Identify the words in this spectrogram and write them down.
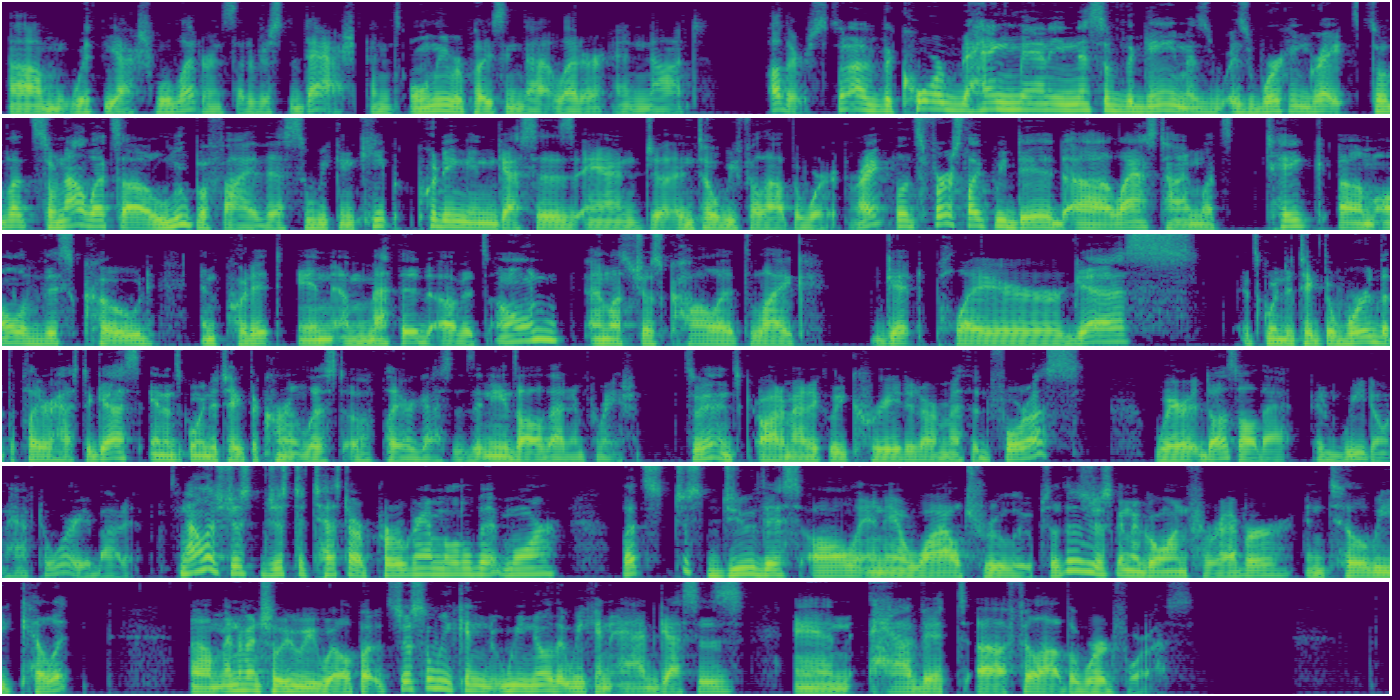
um, with the actual letter instead of just a dash. And it's only replacing that letter and not others. So now the core hangmaniness of the game is, is working great. So let's so now let's uh, loopify this so we can keep putting in guesses and uh, until we fill out the word, right? Let's first, like we did uh, last time, let's take um, all of this code and put it in a method of its own, and let's just call it like get player guess. It's going to take the word that the player has to guess, and it's going to take the current list of player guesses. It needs all that information. So it's automatically created our method for us where it does all that, and we don't have to worry about it. So now let's just, just to test our program a little bit more, let's just do this all in a while true loop. So this is just gonna go on forever until we kill it. Um, and eventually we will, but it's just so we can we know that we can add guesses and have it uh, fill out the word for us.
